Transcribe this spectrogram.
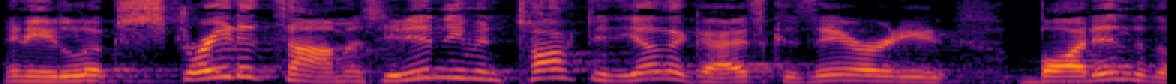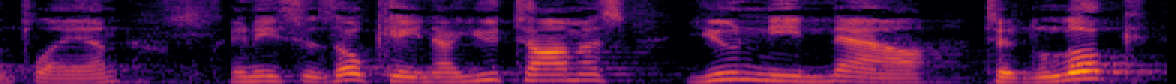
And he looked straight at Thomas. He didn't even talk to the other guys because they already bought into the plan. And he says, Okay, now you, Thomas, you need now to look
